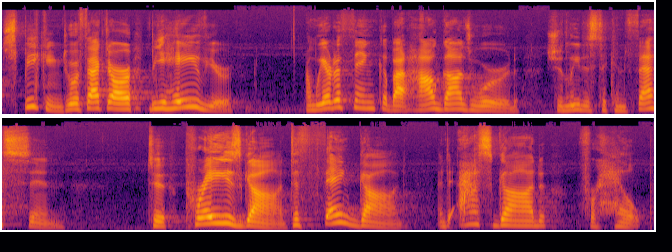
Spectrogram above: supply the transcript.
speaking, to affect our behavior. And we are to think about how God's word should lead us to confess sin, to praise God, to thank God, and to ask God for help.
